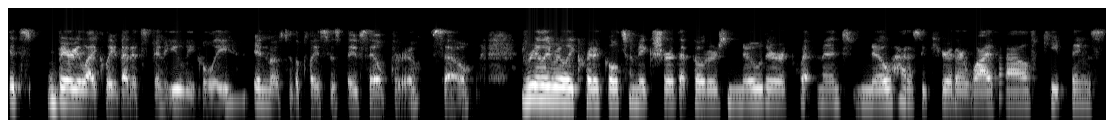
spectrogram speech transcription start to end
it's very likely that it's been illegally in most of the places they've sailed through. So, really, really critical to make sure that boaters know their equipment, know how to secure their Y valve, keep things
